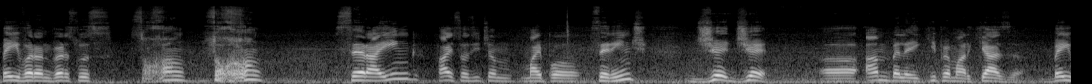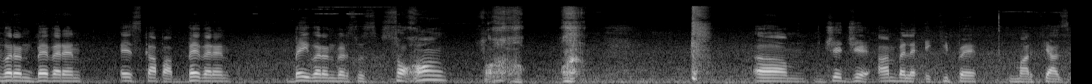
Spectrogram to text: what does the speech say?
Beveren versus Sohan, Sohan, Seraing, hai să zicem mai pe seringi, GG, uh, ambele echipe marchează. Beveren, Beveren, SK Beveren, Beveren versus Sohan, Sohan, um, GG, ambele echipe marchează.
